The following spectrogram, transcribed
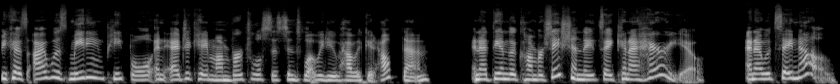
Because I was meeting people and educating on virtual assistants, what we do, how we could help them. And at the end of the conversation, they'd say, can I hire you? And I would say no.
